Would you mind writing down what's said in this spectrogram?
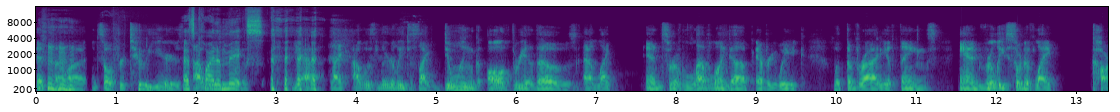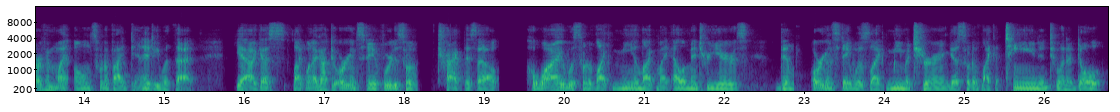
And so, uh, and so for two years, that's I quite a just sort mix. of- yeah, like I was literally just like doing all three of those at like and sort of leveling up every week with the variety of things and really sort of like carving my own sort of identity with that. Yeah, I guess like when I got to Oregon State, if we were to sort of track this out, Hawaii was sort of like me in like my elementary years. Then Oregon State was like me maturing as sort of like a teen into an adult.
